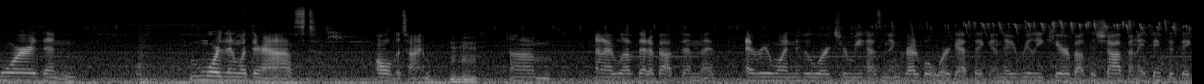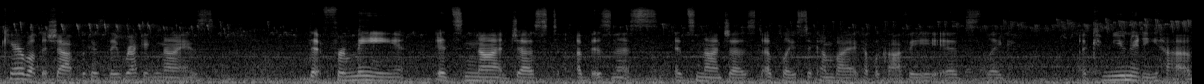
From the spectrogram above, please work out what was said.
more than more than what they're asked all the time. mm-hmm. Um, and I love that about them that everyone who works for me has an incredible work ethic and they really care about the shop. And I think that they care about the shop because they recognize that for me, it's not just a business, it's not just a place to come buy a cup of coffee, it's like a community hub.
